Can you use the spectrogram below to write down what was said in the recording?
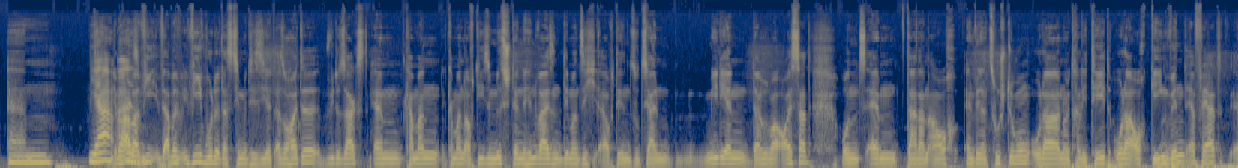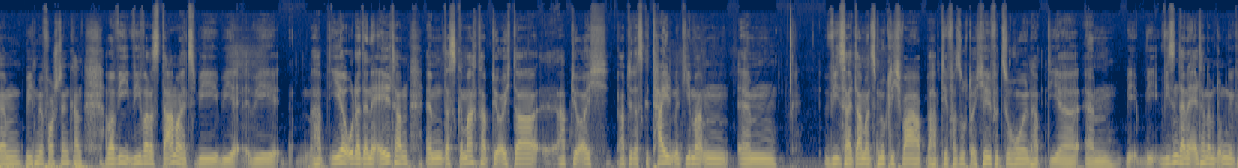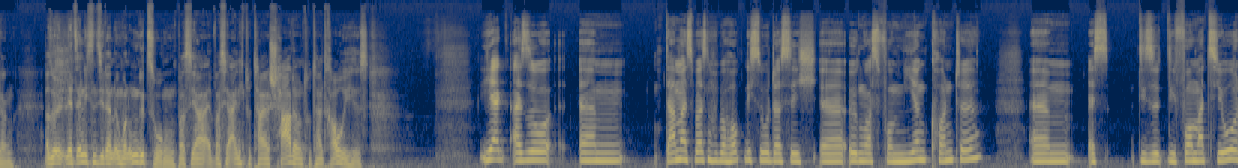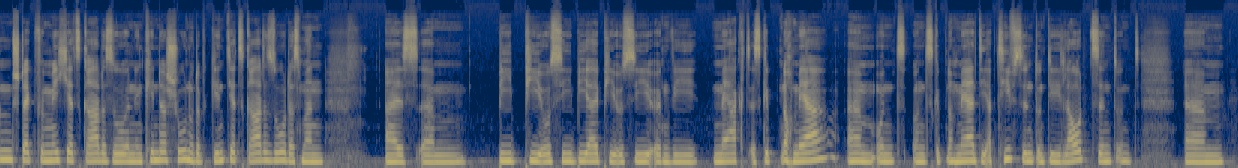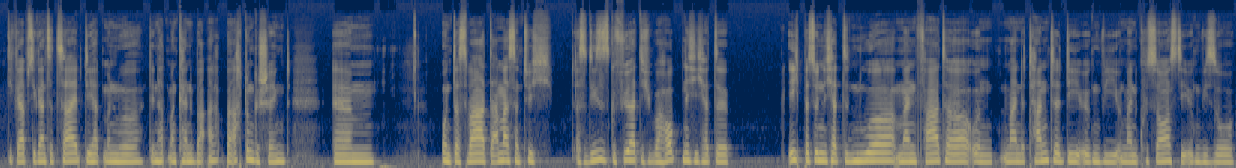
ähm, ja, aber, also, aber, wie, aber wie wurde das thematisiert? Also heute, wie du sagst, ähm, kann, man, kann man auf diese Missstände hinweisen, indem man sich auf den sozialen Medien darüber äußert und ähm, da dann auch entweder Zustimmung oder Neutralität oder auch Gegenwind erfährt, ähm, wie ich mir vorstellen kann. Aber wie, wie war das damals? Wie, wie, wie habt ihr oder deine Eltern ähm, das gemacht? Habt ihr euch da, habt ihr euch, habt ihr das geteilt mit jemandem? Wie es halt damals möglich war, habt ihr versucht, euch Hilfe zu holen? Habt ihr, ähm, wie, wie, wie, sind deine Eltern damit umgegangen? Also letztendlich sind sie dann irgendwann umgezogen, was ja, was ja eigentlich total schade und total traurig ist. Ja, also ähm, damals war es noch überhaupt nicht so, dass ich äh, irgendwas formieren konnte. Ähm, es, diese, die Formation steckt für mich jetzt gerade so in den Kinderschuhen oder beginnt jetzt gerade so, dass man als ähm, BPOC, BIPOC irgendwie merkt, es gibt noch mehr ähm, und, und es gibt noch mehr, die aktiv sind und die laut sind und ähm, die gab es die ganze Zeit, die hat man nur, denen hat man keine Beachtung geschenkt. Ähm, und das war damals natürlich, also dieses Gefühl hatte ich überhaupt nicht. Ich hatte, ich persönlich hatte nur meinen Vater und meine Tante, die irgendwie, und meine Cousins, die irgendwie so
